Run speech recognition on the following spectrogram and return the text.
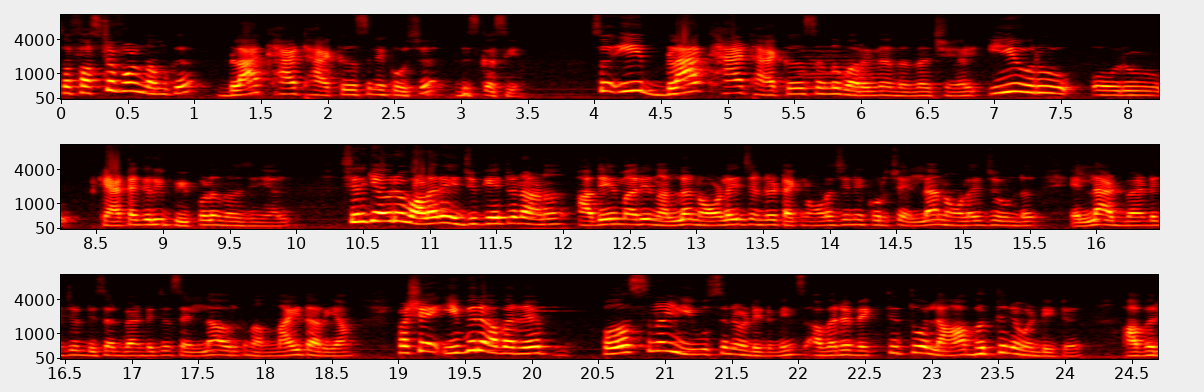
സോ ഫസ്റ്റ് ഓഫ് ഓൾ നമുക്ക് ബ്ലാക്ക് ഹാറ്റ് ഹാക്കേഴ്സിനെ കുറിച്ച് ഡിസ്കസ് ചെയ്യാം. സോ ഈ ബ്ലാക്ക് ഹാറ്റ് ഹാക്കേഴ്സ് എന്ന് പറയുന്നത് എന്താണെന്ന് വെച്ച് കഴിഞ്ഞാൽ ഈ ഒരു ഒരു കാറ്റഗറി പീപ്പിൾ എന്ന് വെച്ച് കഴിഞ്ഞാൽ ശരിക്കും അവർ വളരെ എഡ്യൂക്കേറ്റഡ് ആണ്. അതേമാതിരി നല്ല നോളേജ് ഉണ്ട്. ടെക്നോളജിനെ കുറിച്ച് എല്ലാ നോളേജും ഉണ്ട്. എല്ലാ അഡ്വാന്റേജും ഡിസഡ്വാന്റേജസ് എല്ലാം അവർക്ക് നന്നായിട്ട് അറിയാം. പക്ഷേ ഇവർ അവരുടെ പേഴ്സണൽ യൂസിന് വേണ്ടിയിട്ട് മീൻസ് അവരെ വ്യക്തിത്വ ലാഭത്തിന് വേണ്ടിയിട്ട് അവർ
